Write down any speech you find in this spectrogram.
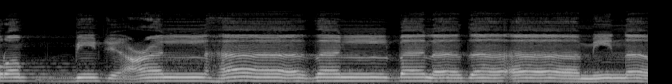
رب رب اجعل هذا البلد آمنا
